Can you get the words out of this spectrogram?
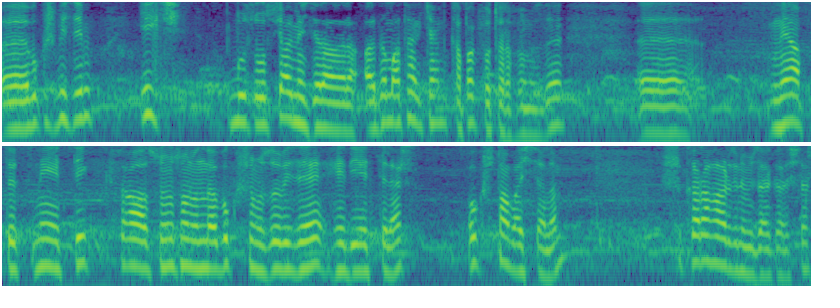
Ee, bu kuş bizim ilk bu sosyal mecralara adım atarken kapak fotoğrafımızdı. Ee, ne yaptık, ne ettik sağ olsun sonunda bu kuşumuzu bize hediye ettiler. O kuştan başlayalım. Şu kara hardünümüz arkadaşlar.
